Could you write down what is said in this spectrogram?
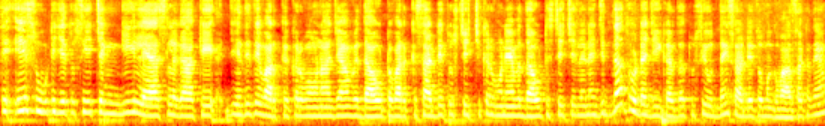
ਤੇ ਇਹ ਸੂਟ ਜੇ ਤੁਸੀਂ ਚੰਗੀ ਲੈਸ ਲਗਾ ਕੇ ਜਿਹਦੇ ਤੇ ਵਰਕ ਕਰਵਾਉਣਾ ਜਾਂ ਵਿਦਆਊਟ ਵਰਕ ਸਾਡੇ ਤੋਂ ਸਟਿਚ ਕਰਵਾਉਣੇ ਆ ਵਿਦਆਊਟ ਸਟਿਚ ਲੈਣੇ ਆ, ਜਿੱਦਾਂ ਤੁਹਾਡਾ ਜੀ ਕਰਦਾ ਤੁਸੀਂ ਉਦਾਂ ਹੀ ਸਾਡੇ ਤੋਂ ਮੰਗਵਾ ਸਕਦੇ ਹੋ।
